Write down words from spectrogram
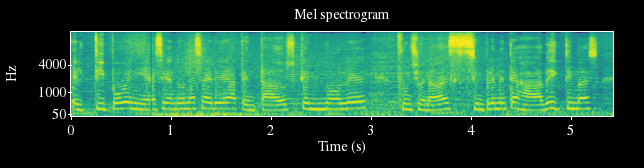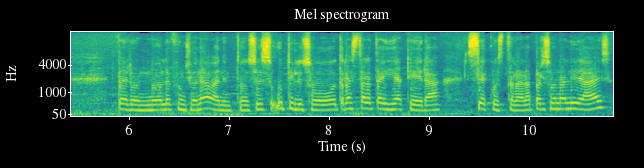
El tipo venía haciendo una serie de atentados que no le funcionaban, simplemente dejaba víctimas, pero no le funcionaban. Entonces utilizó otra estrategia que era secuestrar a personalidades,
